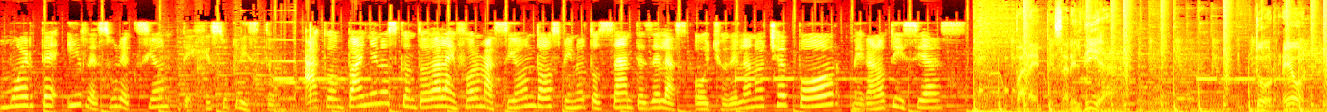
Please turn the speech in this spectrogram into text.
muerte y resurrección de Jesucristo. Acompáñenos con toda la información dos minutos antes de las 8 de la noche por Mega Noticias. Para empezar el día. Torreón.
